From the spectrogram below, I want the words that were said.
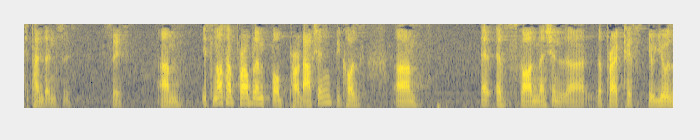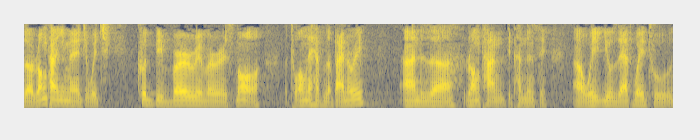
dependencies. Um, it's not a problem for production because, um, as Scott mentioned, the, the practice, you use a runtime image which could be very, very small to only have the binary and the runtime dependency. Uh, we use that way to,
